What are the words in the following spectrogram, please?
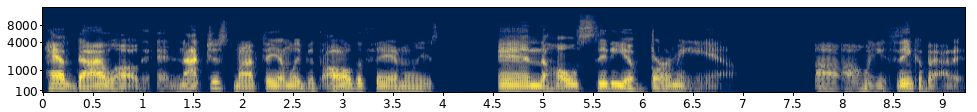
have dialogue, and not just my family, but all the families and the whole city of Birmingham. Uh, when you think about it,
